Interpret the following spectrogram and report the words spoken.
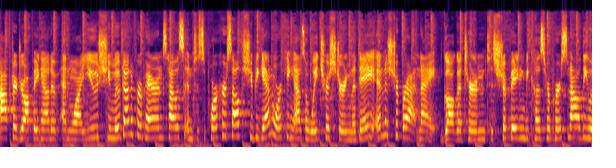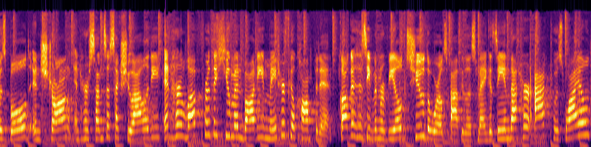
After dropping out of NYU, she moved out of her parents' house and to support herself, she began working as a waitress during the day and a stripper at night. Gaga turned to stripping because her personality was bold and strong and her sense of sexuality and her love for the human body made her feel confident. Gaga has even revealed to the World's Fabulous magazine that her act was wild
